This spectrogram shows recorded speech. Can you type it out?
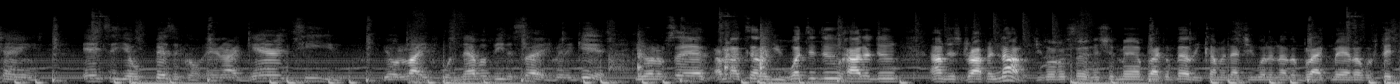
change into your physical, and I guarantee you, your life will never be the same. And again, you know what I'm saying? I'm not telling you what to do, how to do. I'm just dropping knowledge. You know what I'm saying? It's your man Blackavelli coming at you with another black man over 50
